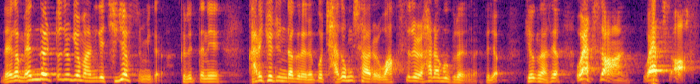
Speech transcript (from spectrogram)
내가 맨날 두들겨 맞는 게 지겹습니까? 그랬더니 가르쳐 준다 그래 놓고 자동차를 왁스를 하라고 그러는 거예요. 그죠? 기억나세요? wax on, wax off.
